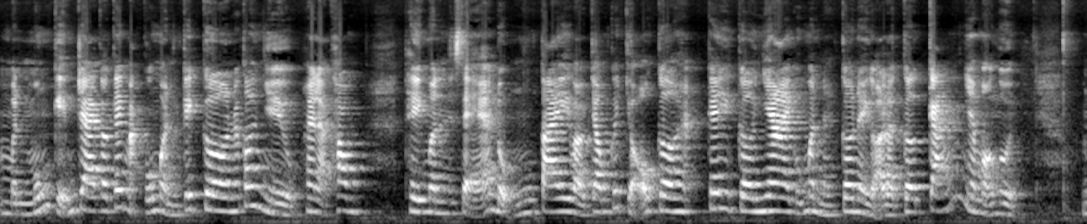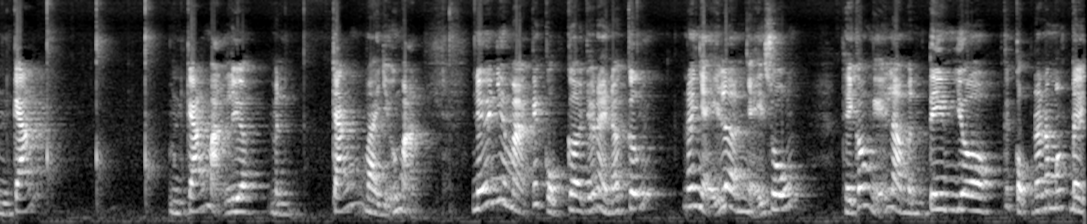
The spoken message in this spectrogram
mình muốn kiểm tra coi cái mặt của mình cái cơ nó có nhiều hay là không thì mình sẽ đụng tay vào trong cái chỗ cơ cái cơ nhai của mình này cơ này gọi là cơ cắn nha mọi người. Mình cắn mình cắn mạnh lia mình cắn và giữ mạnh. Nếu như mà cái cục cơ chỗ này nó cứng nó nhảy lên nhảy xuống thì có nghĩa là mình tiêm vô cái cục đó nó mất đi.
